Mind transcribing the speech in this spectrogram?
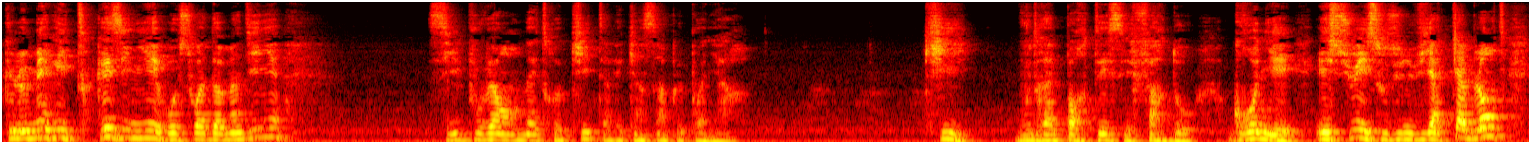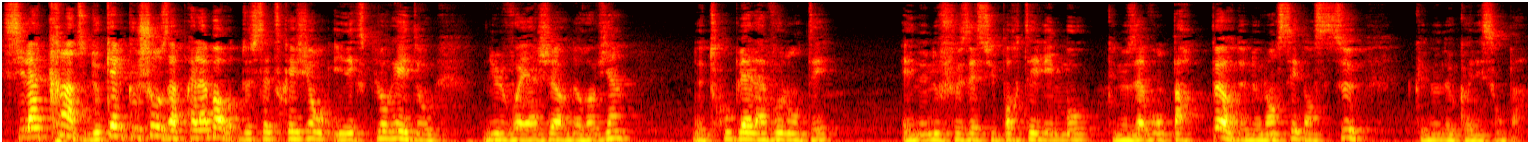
que le mérite résigné reçoit d'hommes indignes, s'il pouvait en être quitte avec un simple poignard. Qui voudrait porter ses fardeaux, grogner et suer sous une vie accablante si la crainte de quelque chose après la mort de cette région inexplorée d'où nul voyageur ne revient ne troublait la volonté et ne nous faisait supporter les maux que nous avons par peur de nous lancer dans ceux que nous ne connaissons pas.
